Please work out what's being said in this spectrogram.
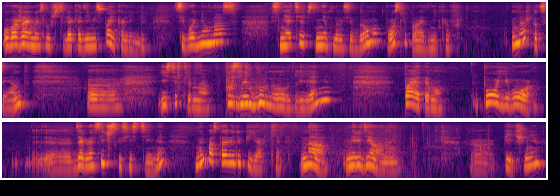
Уважаемые слушатели Академии СПА и коллеги, сегодня у нас снятие абстинентного синдрома после праздников. Наш пациент, э, естественно, после бурного влияния, поэтому по его э, диагностической системе мы поставили пиявки на меридианы э, печени,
